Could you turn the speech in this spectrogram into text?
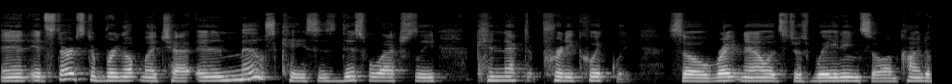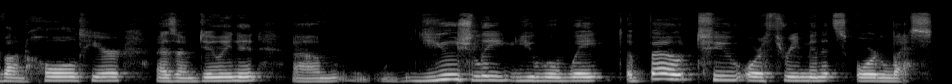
And it starts to bring up my chat and in most cases this will actually connect pretty quickly. So right now it's just waiting, so I'm kind of on hold here as I'm doing it. Um, usually you will wait about two or three minutes or less.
